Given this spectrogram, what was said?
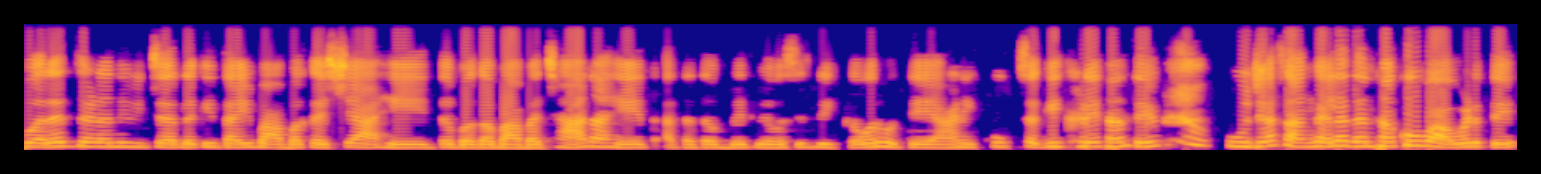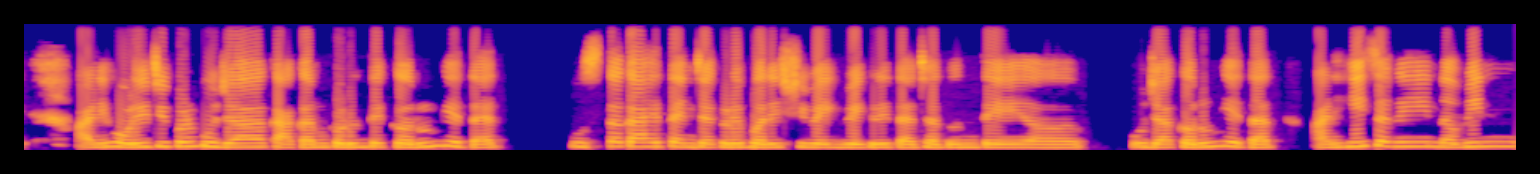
बऱ्याच जणांनी विचारलं की ताई बाबा कसे आहेत? तर बघा बाबा छान आहेत. आता तब्येत व्यवस्थित रिकवर होते आणि खूप सगळीकडे ना ते पूजा सांगायला त्यांना खूप आवडते. आणि होळीची पण पूजा काकांकडून ते करून घेत आहेत. पुस्तक आहेत त्यांच्याकडे बरीचशी वेगवेगळी. त्याच्यातून ते पूजा करून घेतात. आणि ही सगळी नवीन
